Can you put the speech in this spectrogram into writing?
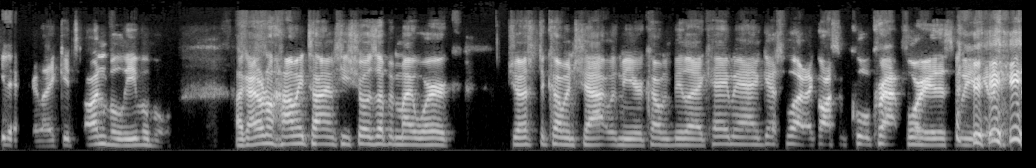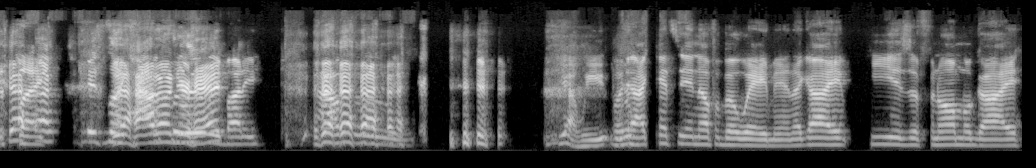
be there. Like it's unbelievable. Like I don't know how many times he shows up in my work just to come and chat with me or come and be like, "Hey man, guess what? I got some cool crap for you this week." It's Yeah. like it's like The hat on your head? buddy. Absolutely. Yeah, we. But yeah, I can't say enough about Wade, man. That guy, he is a phenomenal guy,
